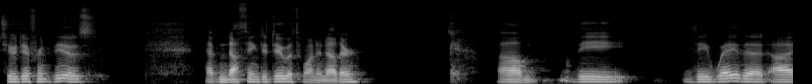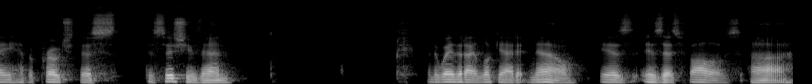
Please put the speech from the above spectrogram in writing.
two different views have nothing to do with one another. Um, the the way that I have approached this this issue then, and the way that I look at it now is is as follows. Uh,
